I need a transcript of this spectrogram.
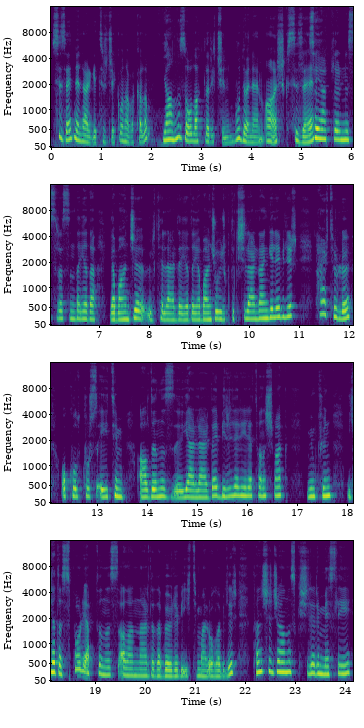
size neler getirecek ona bakalım. Yalnız oğlaklar için bu dönem aşk size seyahatleriniz sırasında ya da yabancı ülkelerde ya da yabancı uyruklu kişilerden gelebilir. Her türlü okul, kurs, eğitim aldığınız yerlerde birileriyle tanışmak, mümkün ya da spor yaptığınız alanlarda da böyle bir ihtimal olabilir. Tanışacağınız kişilerin mesleği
